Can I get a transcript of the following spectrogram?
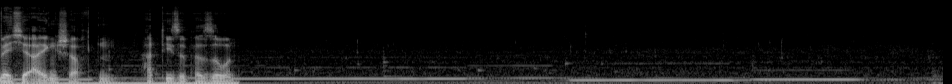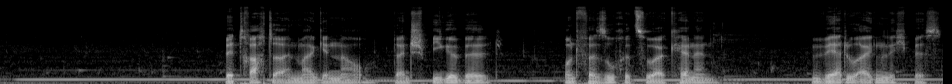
Welche Eigenschaften hat diese Person? Betrachte einmal genau dein Spiegelbild und versuche zu erkennen, wer du eigentlich bist.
